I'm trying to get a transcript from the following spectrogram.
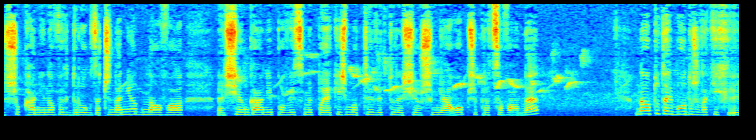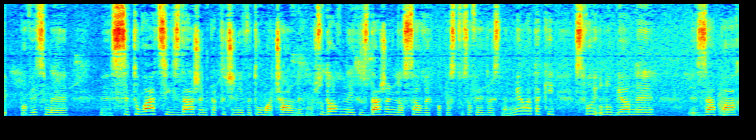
szukanie nowych dróg, zaczynanie od nowa, sięganie powiedzmy po jakieś motywy, które się już miało przypracowane. No tutaj było dużo takich powiedzmy sytuacji i zdarzeń praktycznie niewytłumaczalnych, cudownych zdarzeń losowych. Po prostu Sofia Grossman miała taki swój ulubiony zapach.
